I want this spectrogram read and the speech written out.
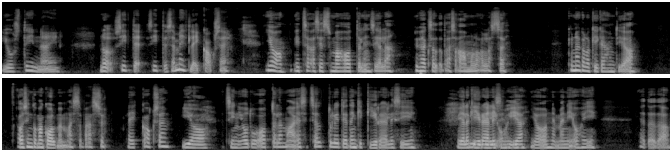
Justiin näin. No sitten, sitten sä menit leikkaukseen. Joo, itse asiassa mä oottelin siellä yhdeksältä taas aamulla olla se kynäkologikäynti ja olisinko mä kolmen maissa päässyt leikkaukseen. Joo. Et siinä joutuu ottelemaan ja sitten sieltä tuli tietenkin kiireellisiä, vielä niin. Joo, ne meni ohi. Ja tota,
